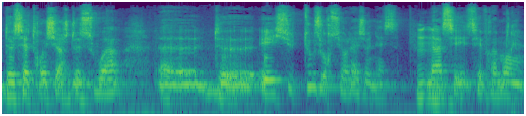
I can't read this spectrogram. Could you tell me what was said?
de cette recherche de soi, euh, de, et su- toujours sur la jeunesse. Là, c'est c'est vraiment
